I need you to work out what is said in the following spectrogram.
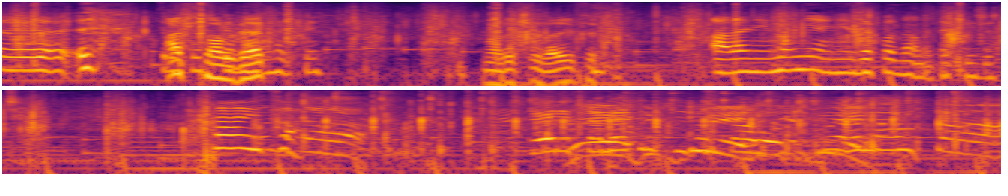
e, troszeczkę Aczkolwiek- mam. Możesz się dać wszystko. Ale nie, no nie, nie zakładamy takich rzeczy. No i co? 400 metrów ci zostało! Uśmiechem na usta!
